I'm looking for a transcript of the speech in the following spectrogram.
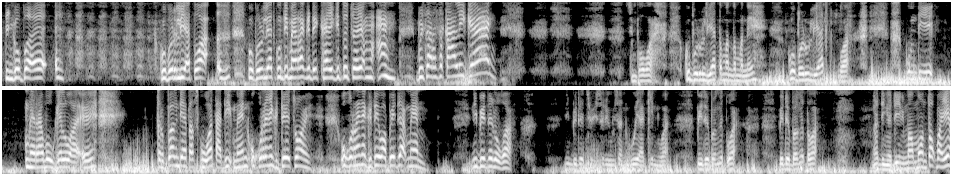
Tinggal bae. Eh. Gue baru lihat wah. Eh, gue baru lihat kunti merah gede kayak gitu coy. Mm -mm. Besar sekali geng. Sumpah wah, gue baru lihat teman-teman eh. Gue baru lihat wah, kunti merah bogel wah eh. Terbang di atas gua tadi men, ukurannya gede coy. Ukurannya gede wah beda men. Ini beda loh wah. Ini beda coy seriusan gue yakin wah. Beda banget wah. Beda banget wah. Ngadi ngadi ini mah montok pak ya.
